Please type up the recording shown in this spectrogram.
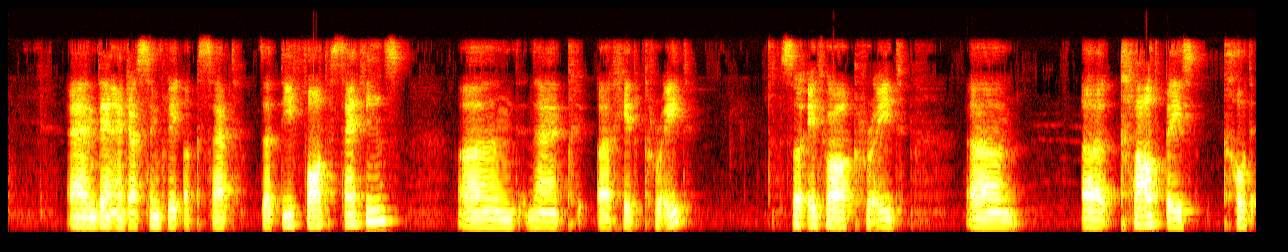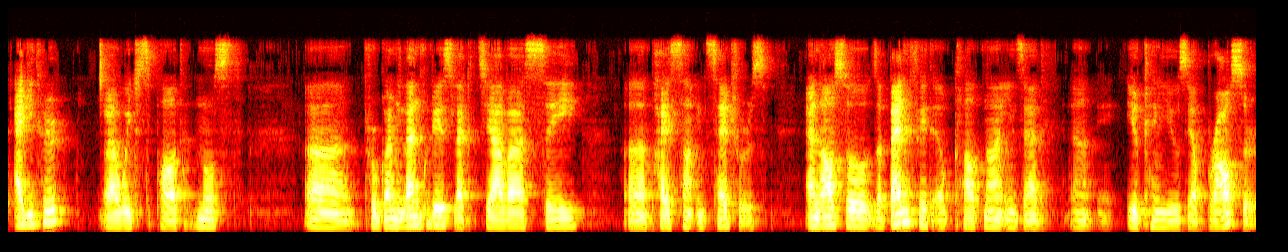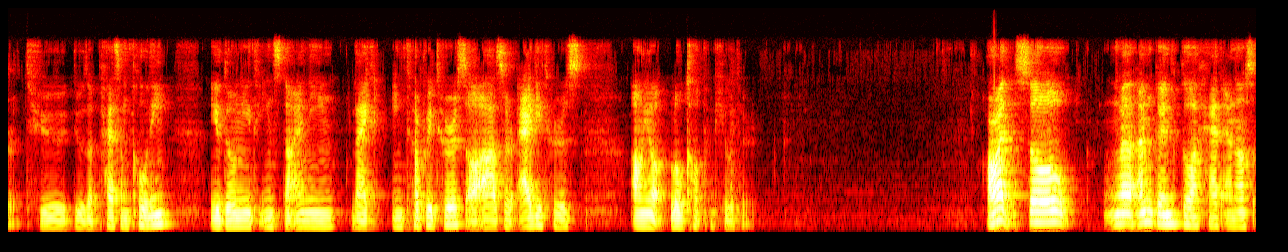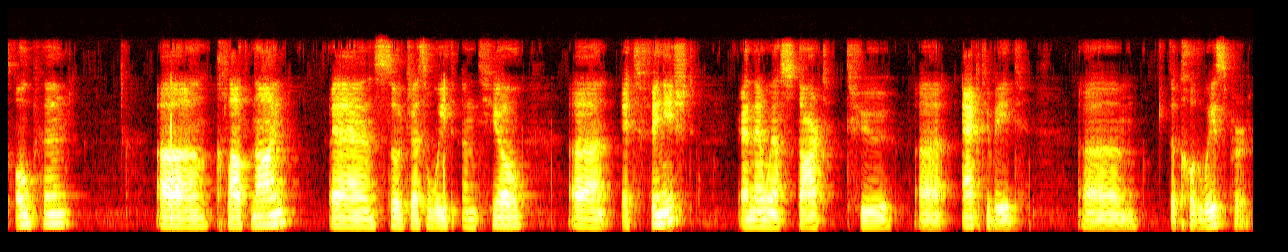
And then I just simply accept the default settings and then uh, hit create. So it will create um, a cloud-based code editor uh, which support most uh, programming languages like Java, C, uh, Python, etc. And also the benefit of Cloud9 is that uh, you can use your browser to do the Python coding. You don't need to install any like interpreters or other editors on your local computer. All right, so uh, I'm going to go ahead and also open uh, Cloud9. And so just wait until uh, it's finished, and then we'll start to uh, activate um, the code whisper.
